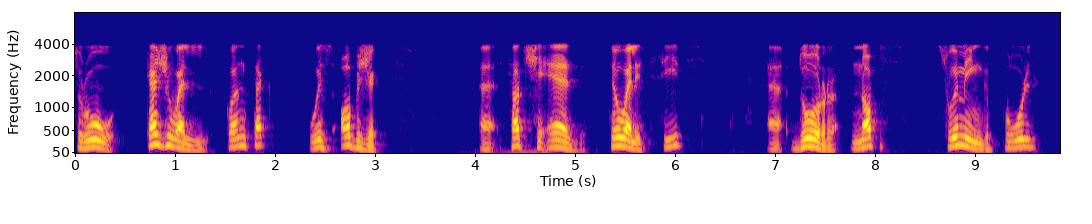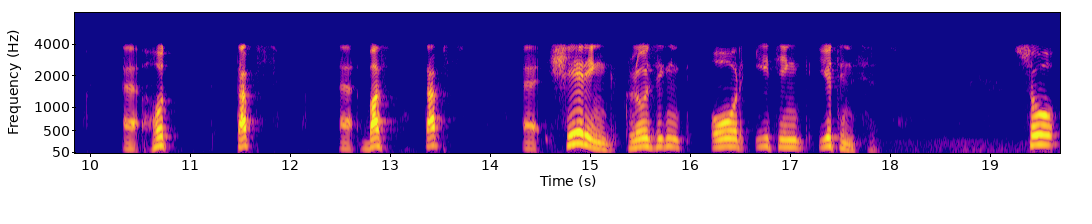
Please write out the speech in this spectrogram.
through casual contact with objects uh, such as toilet seats, uh, door knobs, swimming pools, uh, hot tubs, uh, bath tubs, uh, sharing clothing or eating utensils. So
